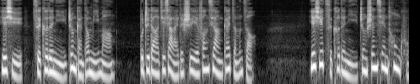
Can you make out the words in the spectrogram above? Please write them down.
也许此刻的你正感到迷茫，不知道接下来的事业方向该怎么走；也许此刻的你正深陷痛苦，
